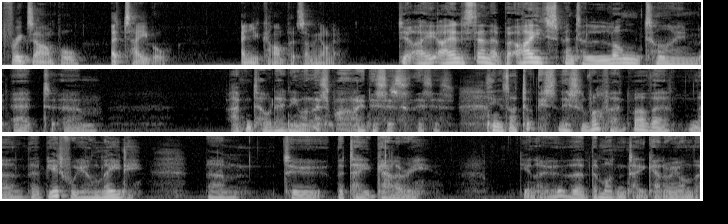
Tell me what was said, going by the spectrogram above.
for example, a table and you can't put something on it. Do- I, I understand that, but I spent a long time at. Um, I haven't told anyone this, by the way. This is this is. The thing is, I took this this rather rather uh, the beautiful young lady um, to the Tate Gallery. You know, the the modern Tate Gallery on the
